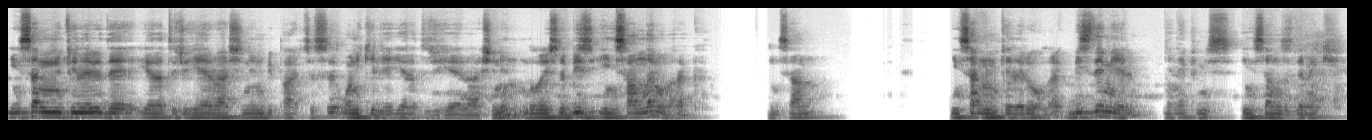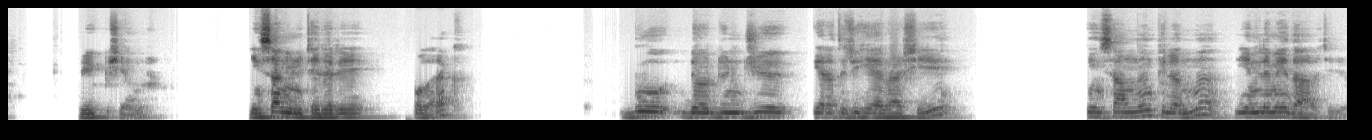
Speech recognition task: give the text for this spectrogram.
İnsan üniteleri de yaratıcı hiyerarşinin bir parçası, 12'li yaratıcı hiyerarşinin. Dolayısıyla biz insanlar olarak, insan insan üniteleri olarak biz demeyelim. Yani hepimiz insanız demek büyük bir şey olur. İnsan üniteleri olarak bu dördüncü yaratıcı hiyerarşiyi insanlığın planını yenilemeye davet ediyor.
